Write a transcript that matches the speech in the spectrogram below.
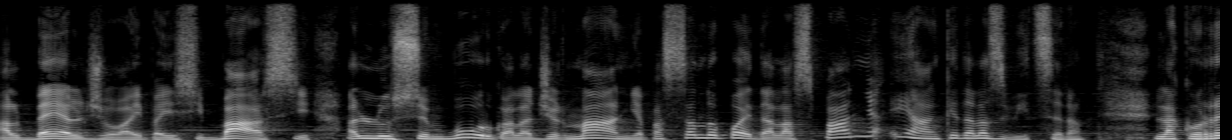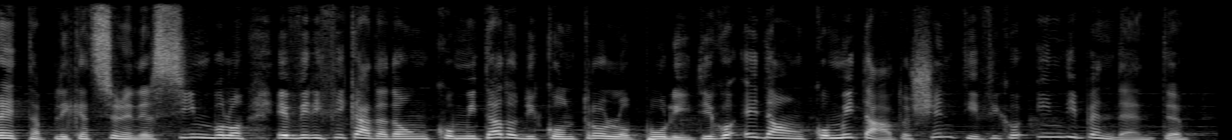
al Belgio, ai Paesi Bassi, al Lussemburgo, alla Germania, passando poi dalla Spagna e anche dalla Svizzera. La corretta applicazione del simbolo è verificata da un comitato di controllo politico e da un comitato scientifico indipendente.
